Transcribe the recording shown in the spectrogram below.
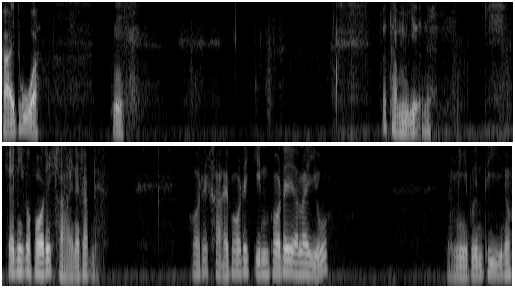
ขายถั่ว นี่ ก็ทำเยอะนะ ค่นี้ก็พอได้ขายนะครับ พอได้ขายพอได้กิน พอได้อะไรอยู่ มีพื้นที่เนาะ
